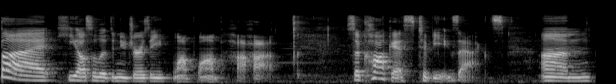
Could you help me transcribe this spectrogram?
but he also lived in New Jersey. Womp womp, haha. Secaucus, to be exact. Um,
